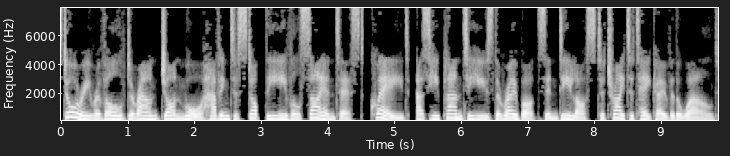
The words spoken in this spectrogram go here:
story revolved around John Moore having to stop the evil scientist, Quaid, as he planned to use the robots in Delos to try to take over the world.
